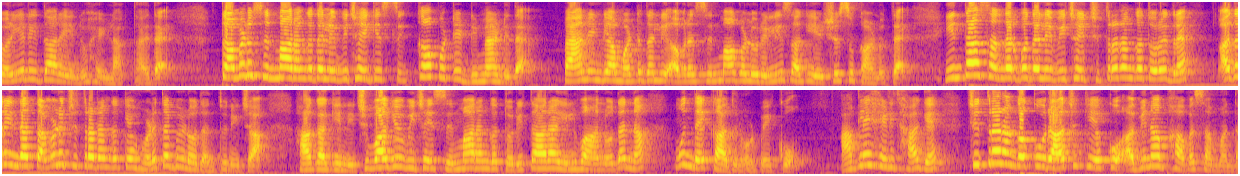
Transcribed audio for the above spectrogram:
ತೊರೆಯಲಿದ್ದಾರೆ ಎಂದು ಹೇಳಲಾಗ್ತಾ ಇದೆ. ತಮಿಳು ಸಿನಿಮಾ ರಂಗದಲ್ಲಿ ವಿಜಯ್ಗೆ ಸಿಕ್ಕಾಪಟ್ಟೆ ಡಿಮ್ಯಾಂಡ್ ಇದೆ. ಪ್ಯಾನ್ ಇಂಡಿಯಾ ಮಟ್ಟದಲ್ಲಿ ಅವರ ಸಿನಿಮಾಗಳು ರಿಲೀಸ್ ಆಗಿ ಯಶಸ್ಸು ಕಾಣುತ್ತೆ. ಇಂತಹ ಸಂದರ್ಭದಲ್ಲಿ ವಿಜಯ್ ಚಿತ್ರರಂಗ ತೊರೆದ್ರೆ ಅದರಿಂದ ತಮಿಳು ಚಿತ್ರರಂಗಕ್ಕೆ ಹೊಡೆತ ಬೀಳೋದಂತೂ ನಿಜ. ಹಾಗಾಗಿ ನಿಜವಾಗಿಯೂ ವಿಜಯ್ ಸಿನಿಮಾ ರಂಗ ತೊರಿತಾರಾ ಇಲ್ವಾ ಅನ್ನೋದನ್ನ ಮುಂದೆ ಕಾದು ನೋಡಬೇಕು. ಆಗ್ಲೇ ಹೇಳಿದ ಹಾಗೆ ಚಿತ್ರರಂಗಕ್ಕೂ ರಾಜಕೀಯಕ್ಕೂ ಅವಿನಾಭಾವ ಸಂಬಂಧ.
